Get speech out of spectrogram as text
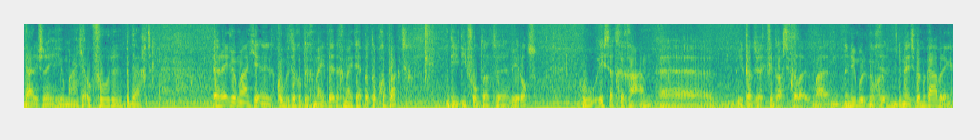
Daar is Regiomaatje ook voor eh, bedacht. Een regiomaatje, en dan komen we terug op de gemeente. De gemeente heeft het opgepakt. Die, die vond dat eh, werelds. Hoe is dat gegaan? Eh, je kan zeggen, ik vind het hartstikke leuk. Maar nu moet ik nog de mensen bij elkaar brengen.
